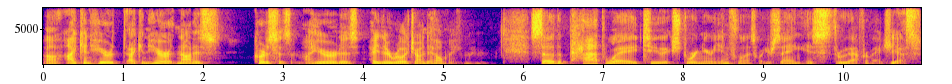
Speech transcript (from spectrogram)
uh, I can hear I can hear it not as criticism. I hear it as, hey, they're really trying to help me. Mm-hmm. So the pathway to extraordinary influence, what you're saying, is through affirmation. Yes,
